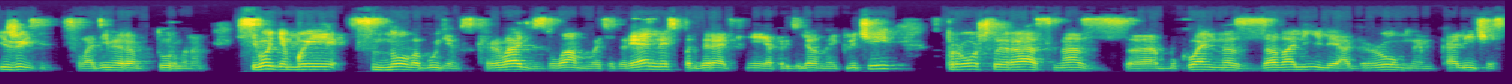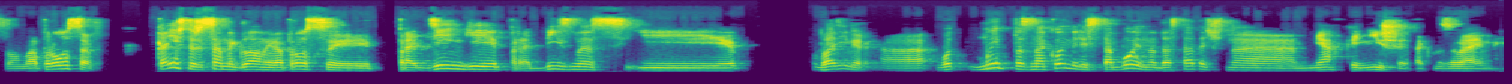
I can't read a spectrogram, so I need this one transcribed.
и жизнь» с Владимиром Турманом. Сегодня мы снова будем вскрывать, взламывать эту реальность, подбирать к ней определенные ключи, прошлый раз нас э, буквально завалили огромным количеством вопросов. Конечно же, самые главные вопросы про деньги, про бизнес. И, Владимир, э, вот мы познакомились с тобой на достаточно мягкой нише, так называемой.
